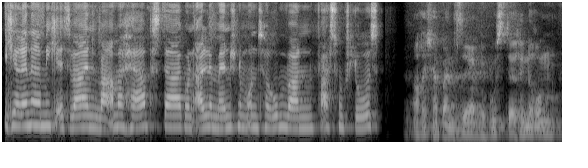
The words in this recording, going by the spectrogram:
Ich erinnere mich, es war ein warmer Herbsttag und alle Menschen um uns herum waren fassungslos. Auch ich habe eine sehr bewusste Erinnerung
